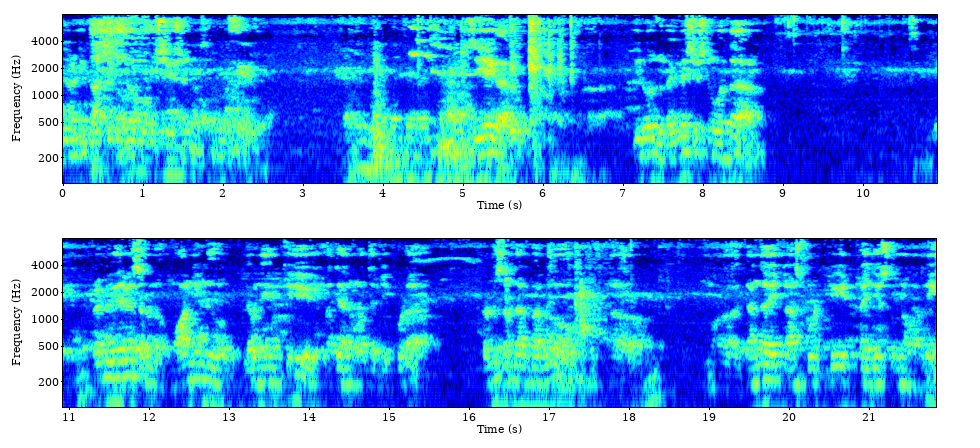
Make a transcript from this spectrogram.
Thank కార్యక్రమంలో ఒక విశేషం స్టేషన్ సిఐ గారు ఈరోజు రైల్వే స్టేషన్ వద్ద రెండు వేరే సభలో మార్నింగ్ లెవెన్ ఏఎంకి మధ్యాహ్నం వన్ థర్టీకి కూడా రెండు సందర్భాల్లో గంజాయి ట్రాన్స్పోర్ట్కి ట్రై చేసుకున్న వారిని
